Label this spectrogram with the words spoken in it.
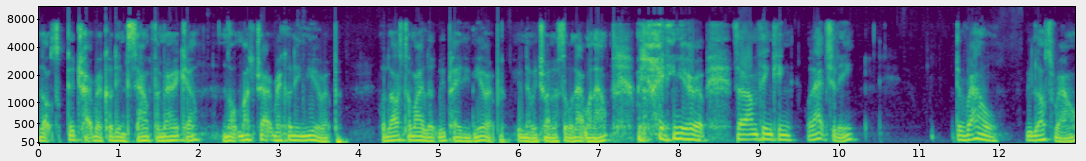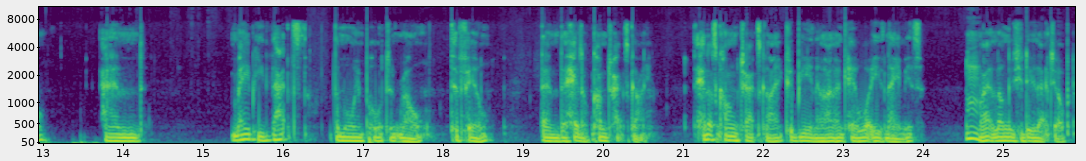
lots of good track record in South America, not much track record in Europe. Well, last time I looked, we played in Europe, even though we're trying to sort that one out. We played in Europe. So I'm thinking, well, actually, the Raul, we lost Raul, and maybe that's the more important role to fill than the head of contracts guy head of contracts guy could be, you know, I don't care what his name is, mm. right? As long as you do that job.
